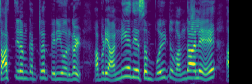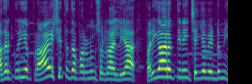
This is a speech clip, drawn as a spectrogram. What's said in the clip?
சாஸ்திரம் கற்ற பெரியோர்கள். அப்படி அந்நிய தேசம் போயிட்டு வந்தாலே அதற்குரிய பிராயசித்தத்தை பண்ணணும் சொல்றா இல்லையா? பரிகாரத்தினை செய்ய வேண்டும்னு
